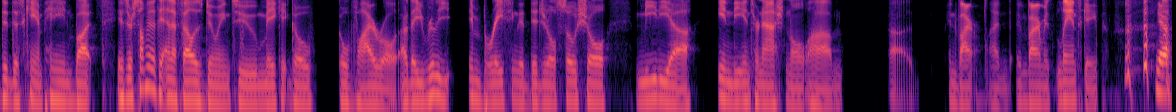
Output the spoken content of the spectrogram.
did this campaign, but is there something that the NFL is doing to make it go go viral? Are they really embracing the digital social media in the international um, uh, environment environment landscape? Yeah.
